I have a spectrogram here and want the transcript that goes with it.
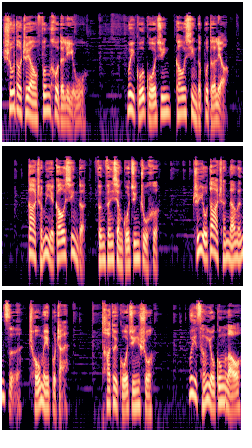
收到这样丰厚的礼物，魏国国君高兴的不得了，大臣们也高兴的纷纷向国君祝贺。只有大臣南文子愁眉不展，他对国君说：“未曾有功劳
